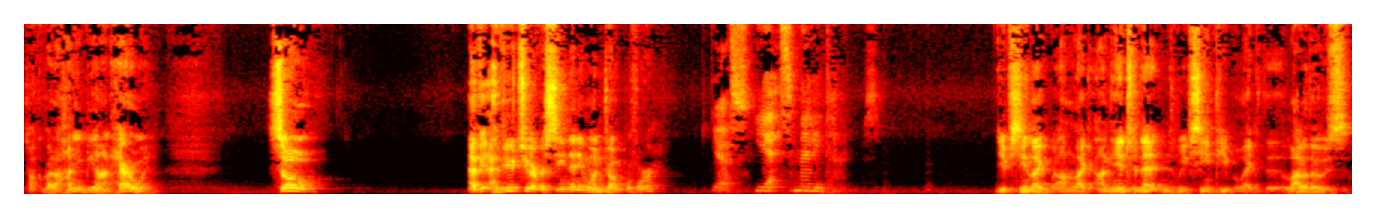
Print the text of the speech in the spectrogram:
Talk about a honeybee on heroin. So, have you, have you two ever seen anyone drunk before? yes. Yes, many times. You've seen like on like on the internet, and we've seen people like a lot of those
